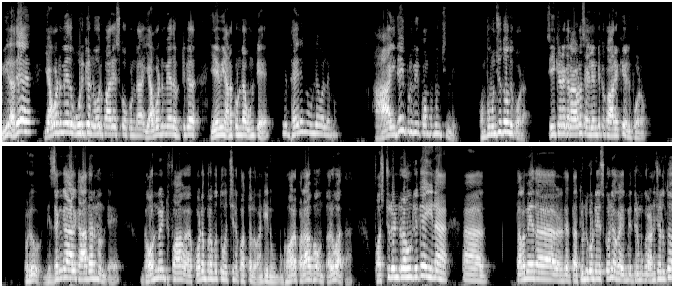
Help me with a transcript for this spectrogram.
మీరు అదే ఎవడి మీద ఊరికే నోరు పారేసుకోకుండా ఎవడి మీద ఉట్టిగా ఏమీ అనకుండా ఉంటే మీరు ధైర్యంగా ఉండేవాళ్ళేమో. ఆ ఇదే ఇప్పుడు మీరు కొంప ముంచింది. కొంప ముంచుతోంది కూడా. సీక్రెట్గా రావడం సైలెంట్గా కారు ఎక్కి వెళ్ళిపోవడం. ఇప్పుడు నిజంగా వాళ్ళకి ఆదరణ ఉంటే గవర్నమెంట్ ఫా కూటమి ప్రభుత్వం వచ్చిన కొత్తలో అంటే ఈయన ఘోర పరాభవం తరువాత ఫస్ట్ రెండు రౌండ్లకే ఈయన తల మీద తుండు కొట్టేసుకొని ఒక ఇద్దరు ముగ్గురు అనుచరులతో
